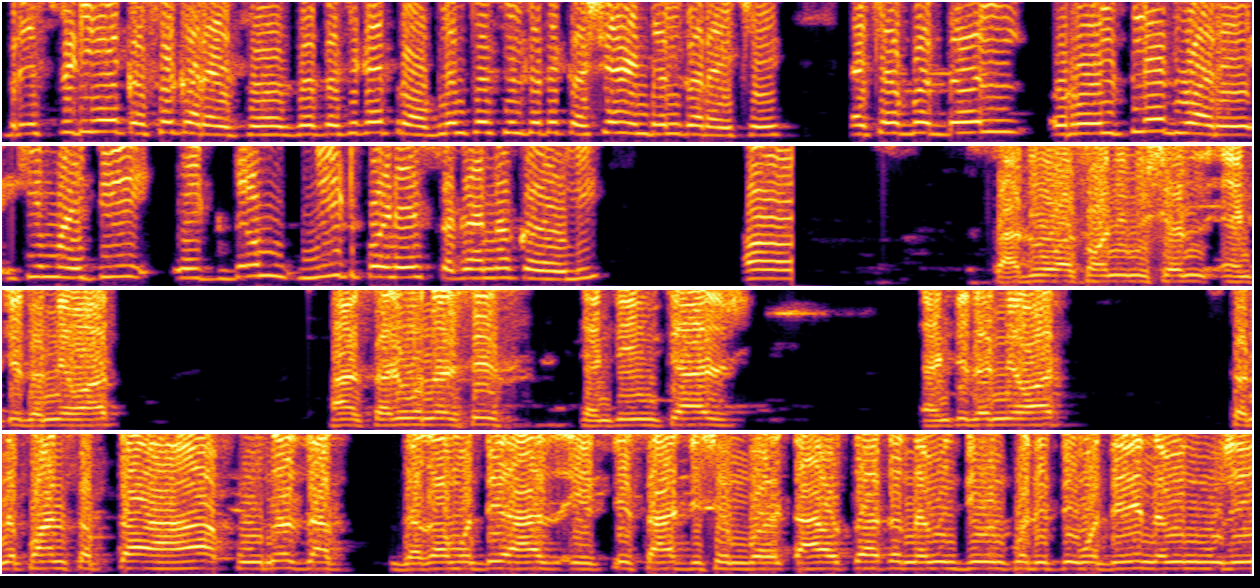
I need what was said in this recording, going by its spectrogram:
ब्रेस्ट फिडिंग हे कसं करायचं? जर त्याचे काही प्रॉब्लेम्स असतील तर ते कसे हँडल करायचे? त्याच्याबद्दल रोल प्लेद्वारे ही माहिती एकदम नीटपणे सगळ्यांना कळवली. साधू वासवानी मिशन यांचे धन्यवाद. हा सर्व नर्सेस यांचे इन्चार्ज यांचे धन्यवाद. स्तनपान सप्ताह हा पूर्ण जग जगामध्ये आज एक ते सात डिसेंबर. काय होतं? आता नवीन जीवन पद्धतीमध्ये नवीन मुली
